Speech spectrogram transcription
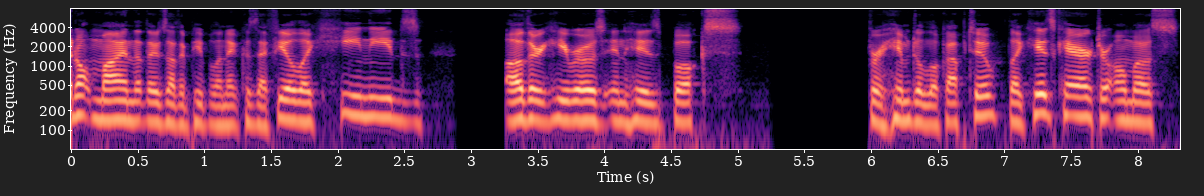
don't mind that there's other people in it because I feel like he needs other heroes in his books for him to look up to. Like his character almost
